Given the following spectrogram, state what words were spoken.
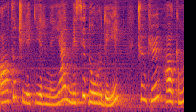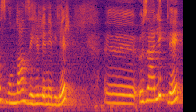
altın çilek yerine yenmesi doğru değil. Çünkü halkımız bundan zehirlenebilir. E, özellikle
